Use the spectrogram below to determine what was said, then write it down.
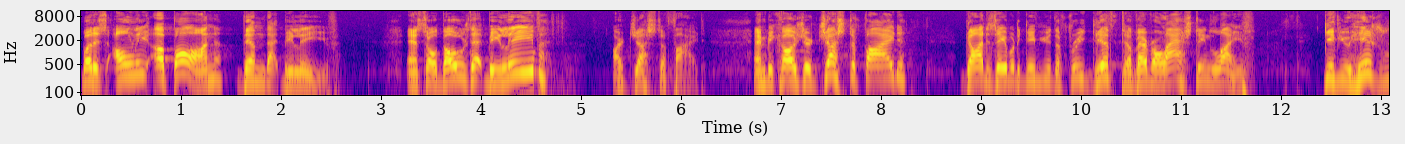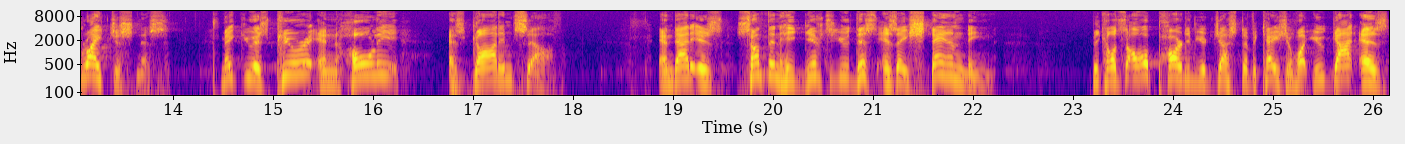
but it's only upon them that believe. And so those that believe are justified. And because you're justified, God is able to give you the free gift of everlasting life, give you His righteousness, make you as pure and holy as God Himself and that is something He gives to you. This is a standing because it's all part of your justification. What you got as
